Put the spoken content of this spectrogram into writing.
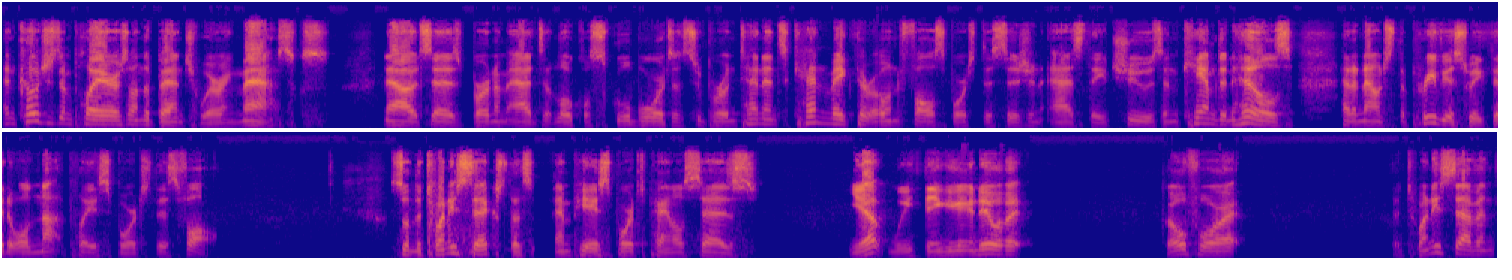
and coaches and players on the bench wearing masks. Now it says Burnham adds that local school boards and superintendents can make their own fall sports decision as they choose, and Camden Hills had announced the previous week that it will not play sports this fall. So the 26th, the MPA sports panel says, "Yep, we think you can do it. Go for it." The 27th,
